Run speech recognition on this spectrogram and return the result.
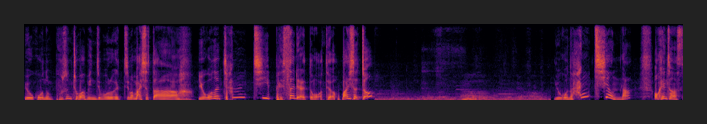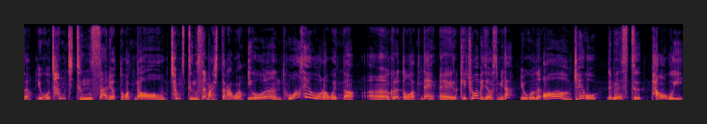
요거는 무슨 초밥인지 모르겠지만 맛있었다. 요거는 참치 뱃살이라 했던 것 같아요. 맛있었죠? 요거는 한치였나? 어 괜찮았어요 요거 참치 등살이었던 것 같은데 어 참치 등살 맛있더라고요 이거는 도화새우라고 했다 어, 그랬던 것 같은데 예, 이렇게 초밥이 되었습니다 요거는 어 최고 내 베스트 방어구이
